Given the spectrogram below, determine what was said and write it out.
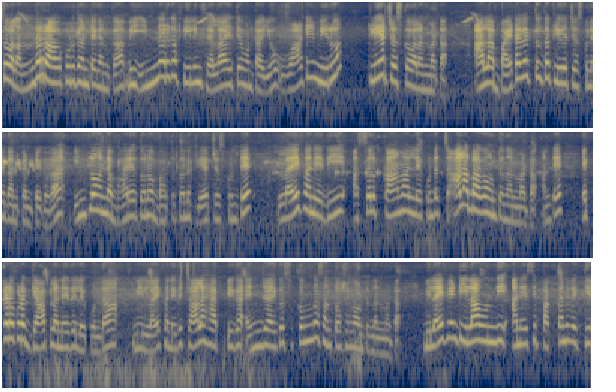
సో వాళ్ళందరూ రావకూడదు అంటే కనుక మీ ఇన్నర్గా ఫీలింగ్స్ ఎలా అయితే ఉంటాయో వాటిని మీరు క్లియర్ చేసుకోవాలన్నమాట. అలా బయట వ్యక్తులతో క్లియర్ చేసుకునే దానికంటే కూడా ఇంట్లో ఉన్న భార్యతోనో భర్తతోనో క్లియర్ చేసుకుంటే లైఫ్ అనేది అస్సలు కామాలు లేకుండా చాలా బాగా ఉంటుందన్నమాట. అంటే ఎక్కడ కూడా గ్యాప్లు అనేది లేకుండా మీ లైఫ్ అనేది చాలా హ్యాపీగా ఎంజాయ్గా సుఖంగా సంతోషంగా ఉంటుందన్నమాట. మీ లైఫ్ ఏంటి ఇలా ఉంది అనేసి పక్కన వ్యక్తి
